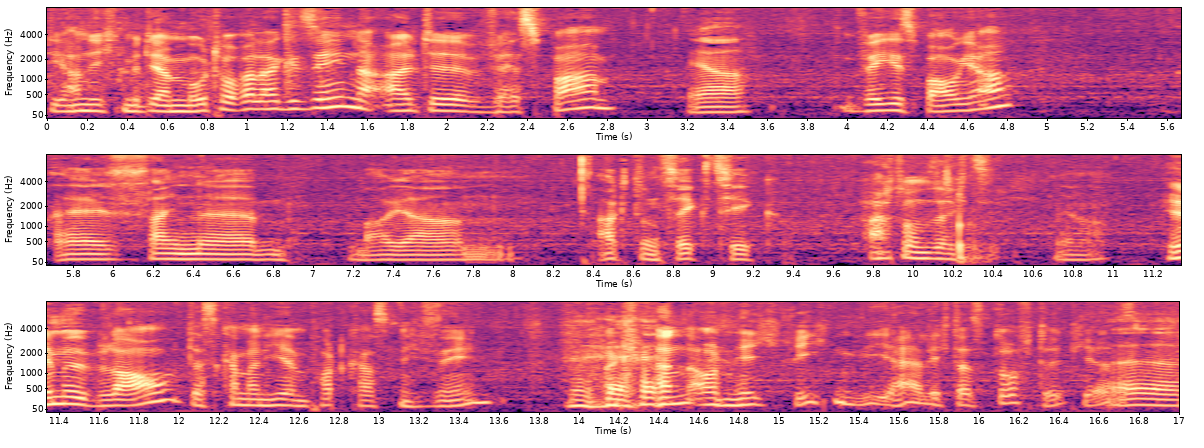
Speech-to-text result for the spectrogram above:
die haben dich mit dem Motorroller gesehen, eine alte Vespa. Ja. Welches Baujahr? Es ist ein äh, Baujahr 68. 68. Ja. Himmelblau, das kann man hier im Podcast nicht sehen. Man kann auch nicht riechen, wie herrlich das duftet jetzt. Äh.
